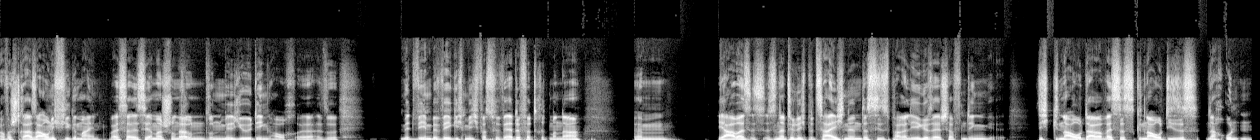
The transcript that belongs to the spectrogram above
auf der Straße auch nicht viel gemein. Weißt du, das ist ja immer schon ja. so ein, so ein Milieu-Ding auch. Äh, also mit wem bewege ich mich, was für Werte vertritt man da. Ähm, ja, aber es ist, ist natürlich bezeichnend, dass dieses Parallelgesellschaften-Ding sich genau da, weißt du, genau dieses nach unten.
